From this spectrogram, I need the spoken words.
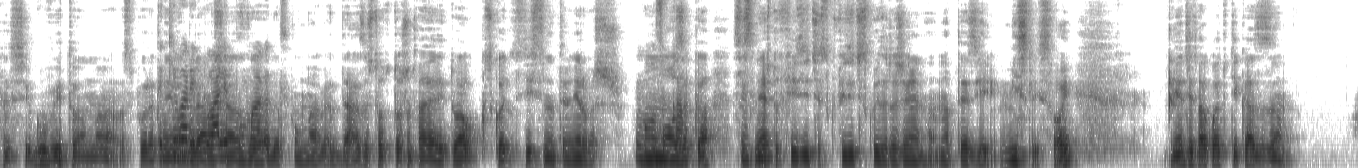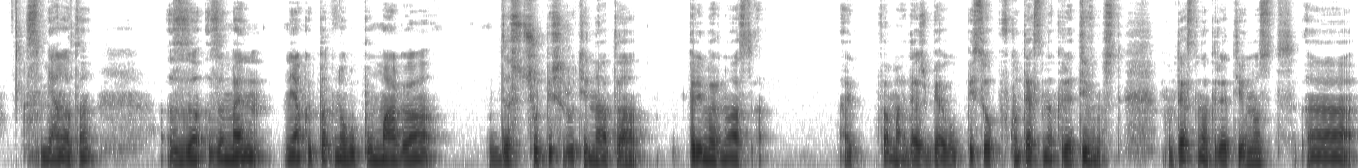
шеговито, ама според мен има голям шанс да, помагат. да помагат. Да, защото точно това е ритуал, с който ти си натренираш Мозъка. мозъка, с нещо физическо, физическо изражение на, на тези мисли свои. Иначе това, което ти каза за смяната, за, за мен някой път много помага да щупиш рутината. Примерно аз е, това май даже бях го писал в контекста на креативност. В контекста на креативност, а,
